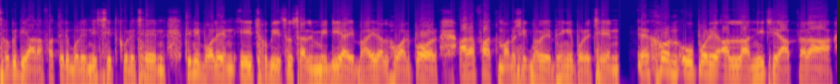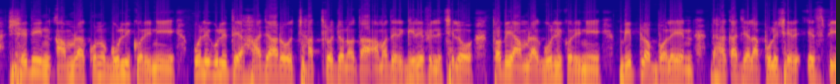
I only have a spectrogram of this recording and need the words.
ছবিটি আরাফাতের বলে নিশ্চিত করেছেন। তিনি বলেন, এই ছবি সোশ্যাল মিডিয়ায় ভাইরাল হওয়ার পর আরাফাত মানসিকভাবে ভেঙে পড়েছেন। এখন উপরে আল্লাহ, নিচে আপনারা। সেদিন আমরা কোনো গুলি করিনি। অলিগুলিতে হাজারো ছাত্র জনতা আমাদের ঘিরে ফেলেছিল তবে আমরা গুলি করিনি। বিপ্লব বলেন, ঢাকা জেলা পুলিশের এসপি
